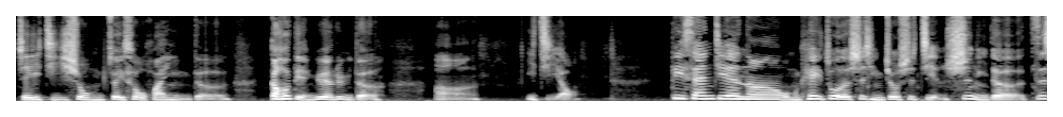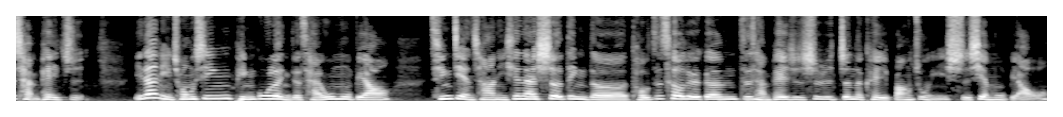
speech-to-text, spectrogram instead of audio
这一集是我们最受欢迎的高点阅率的啊、呃、一集哦。第三件呢，我们可以做的事情就是检视你的资产配置。一旦你重新评估了你的财务目标，请检查你现在设定的投资策略跟资产配置是不是真的可以帮助你实现目标哦。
